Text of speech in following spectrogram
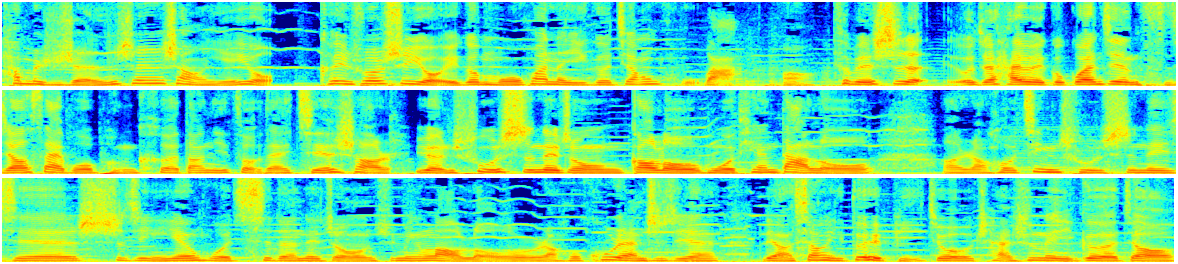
他们人身上也有，可以说是有一个魔幻的一个江湖吧。啊、特别是我觉得还有一个关键词叫赛博朋克。当你走在街上，远处是那种高楼摩天大楼啊、然后近处是那些市井烟火气的那种居民老楼，然后忽然之间两相一对比，就产生了一个叫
